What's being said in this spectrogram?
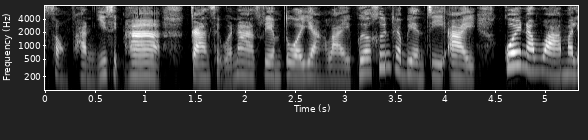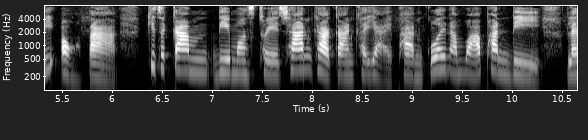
ส2025 การเสวนาเตรียมตัวอย่างไรเพื่อขึ้นทะเบียน GI กล้วยน้ำว้ามะลิอ่องตา กิจกรรม demonstration ค่ะ การขยายพันธุ์กล้วยน้ำว้าพันธุ์ดี และ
